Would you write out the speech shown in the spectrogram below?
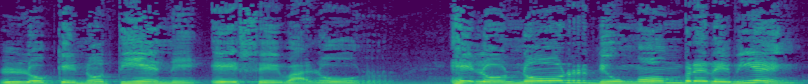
lo que no tiene ese valor. El honor de un hombre de bien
